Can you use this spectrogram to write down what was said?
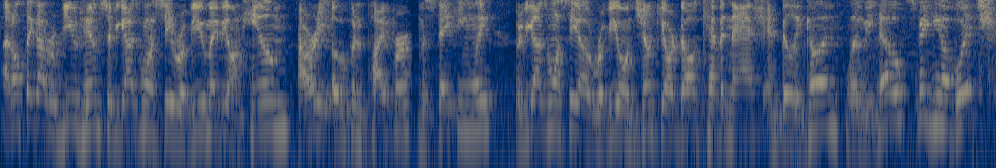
I don't think I reviewed him, so if you guys want to see a review maybe on him, I already opened Piper mistakenly, but if you guys want to see a review on Junkyard Dog, Kevin Nash, and Billy Gunn, let me know. Speaking of which,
